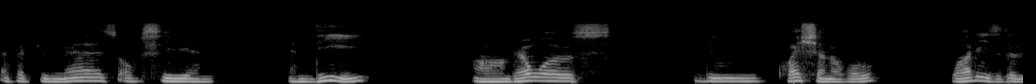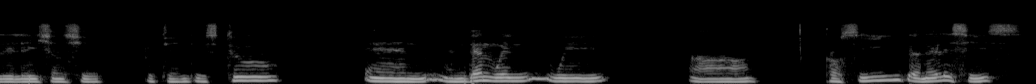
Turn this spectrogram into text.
effective mass of C and and D um, there was the questionable what is the relationship between these two? And and then when we uh, proceed analysis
